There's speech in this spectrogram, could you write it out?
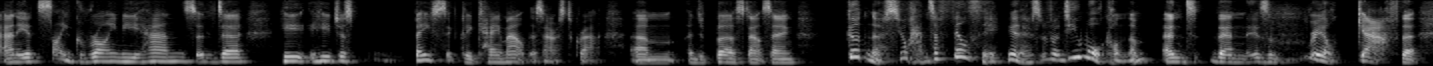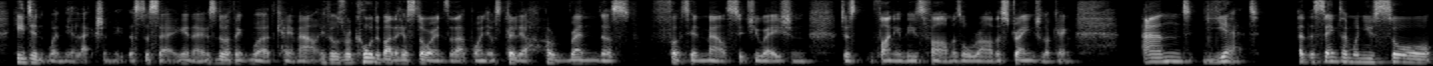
and he had slightly grimy hands, and uh, he he just basically came out this aristocrat um, and just burst out saying, goodness, your hands are filthy. You know, do you walk on them? And then it's a real gaffe that he didn't win the election, needless to say. You know, so I think word came out. If it was recorded by the historians at that point, it was clearly a horrendous foot in mouth situation, just finding these farmers all rather strange looking. And yet, at the same time, when you saw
